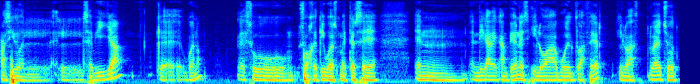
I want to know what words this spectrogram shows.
ha sido el, Sevilla, que bueno, su, su objetivo es meterse en, Liga de Campeones y lo ha vuelto a hacer y lo ha, lo ha hecho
